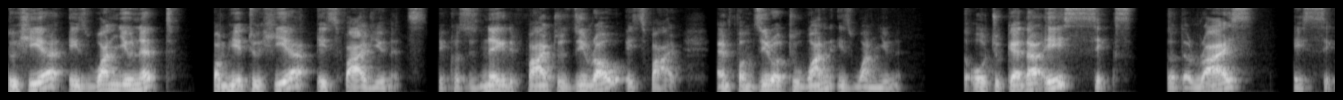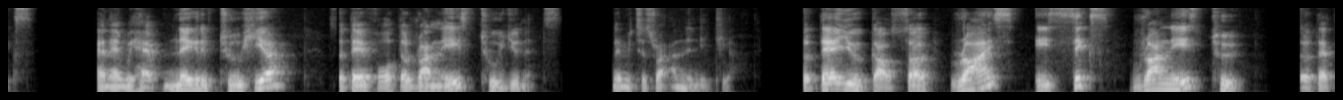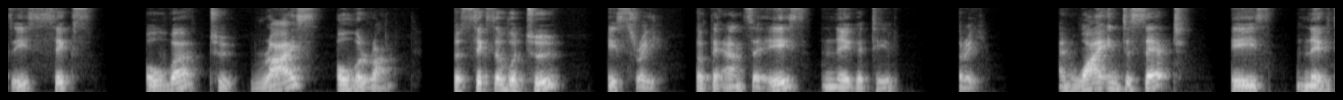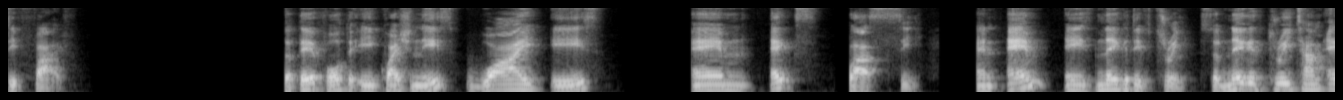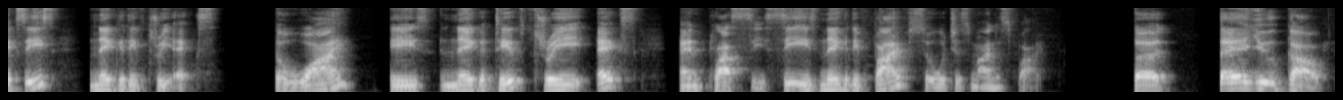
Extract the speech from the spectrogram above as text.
to here is 1 unit. From here to here is 5 units because it's negative 5 to 0 is 5. And from 0 to 1 is 1 unit. So altogether is 6. So the rise is 6. And then we have negative 2 here. So therefore the run is 2 units. Let me just write underneath here. So there you go. So rise is 6, run is 2. So that is 6 over 2. Rise over run. So 6 over 2 is 3. So the answer is negative 3. And y-intercept is negative 5. So therefore the equation is y is mx plus c. And m is negative 3. So negative 3 times x is negative 3x. So y is negative 3x and plus c. c is negative 5, so which is minus 5. So there you go.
